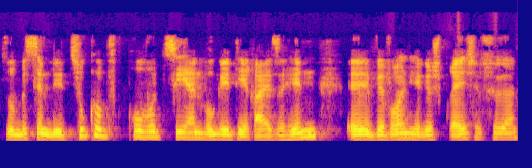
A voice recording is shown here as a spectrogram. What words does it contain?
so ein bisschen die Zukunft provozieren. Wo geht die Reise hin? Äh, wir wollen hier Gespräche führen.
